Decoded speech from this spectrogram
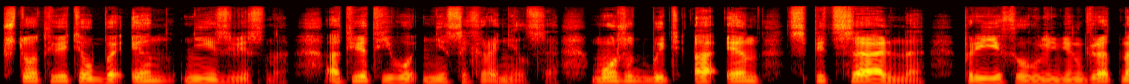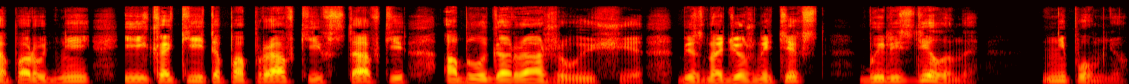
Что ответил Б.Н., неизвестно. Ответ его не сохранился. Может быть, А.Н. специально приехал в Ленинград на пару дней, и какие-то поправки и вставки, облагораживающие безнадежный текст, были сделаны? Не помню.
